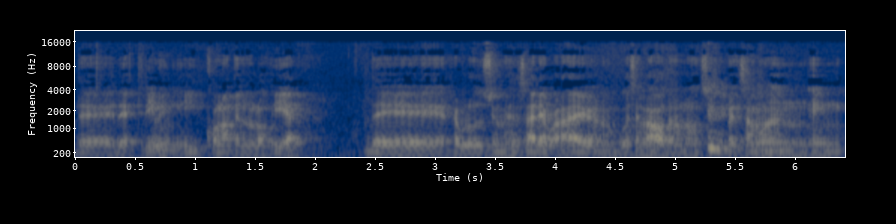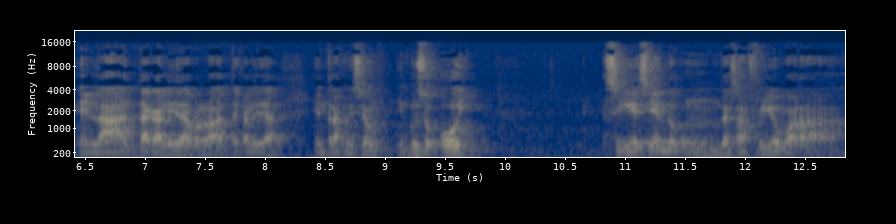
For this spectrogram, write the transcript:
de, de streaming y con la tecnología de reproducción necesaria para ello, ¿no? Porque esa es la otra, ¿no? Si pensamos en, en, en la alta calidad, pero la alta calidad en transmisión, incluso hoy sigue siendo un desafío para,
